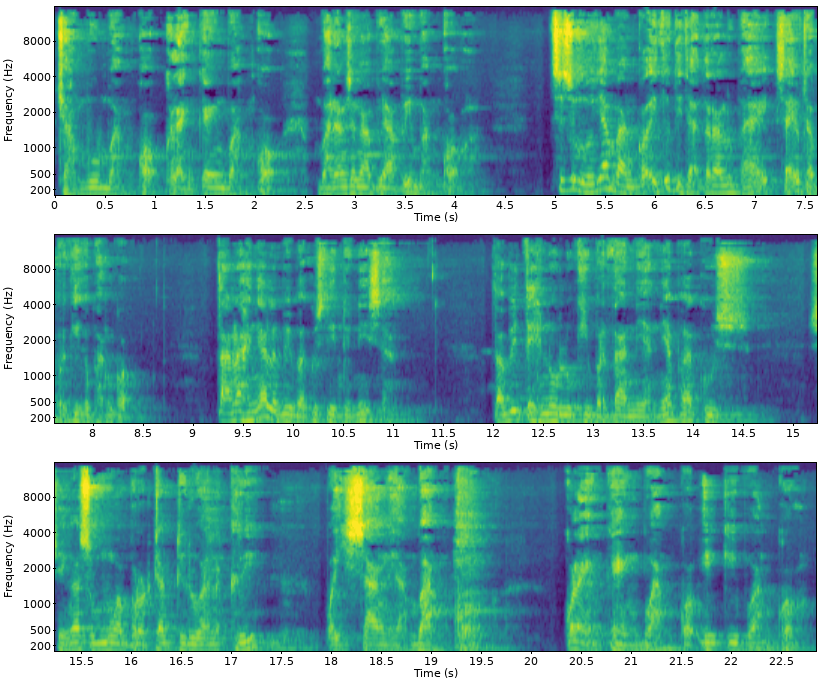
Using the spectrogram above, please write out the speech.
Jambu Bangkok, kelengkeng Bangkok, barang sengapi-api Bangkok. Sesungguhnya Bangkok itu tidak terlalu baik. Saya sudah pergi ke Bangkok. Tanahnya lebih bagus di Indonesia. Tapi teknologi pertaniannya bagus. Sehingga semua produk di luar negeri pisang ya Bangkok. Kolengkeng Bangkok, iki Bangkok.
